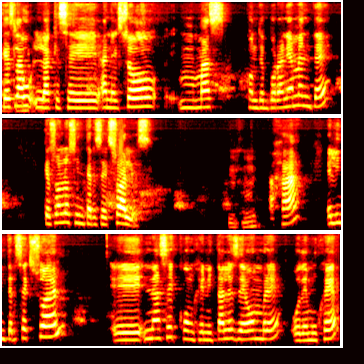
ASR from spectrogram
que es la, que se anexó más contemporáneamente, que son los intersexuales. Ajá. El intersexual eh, nace con genitales de hombre o de mujer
